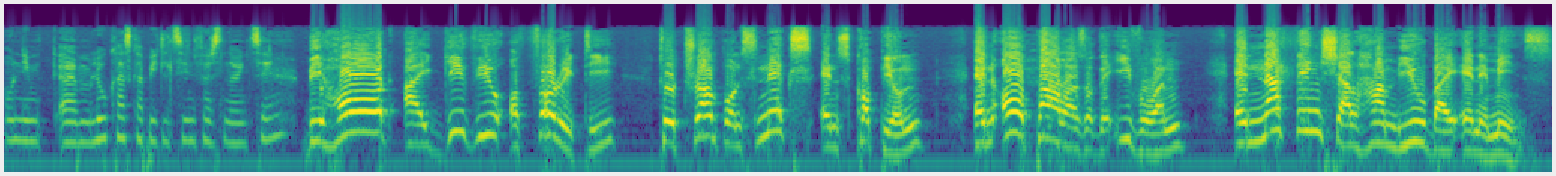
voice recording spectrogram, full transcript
Und im ähm, Lukas Kapitel 10, Vers 19. Behold, I give you authority to trample on snakes and scorpion and all powers of the evil one, and nothing shall harm you by any means.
